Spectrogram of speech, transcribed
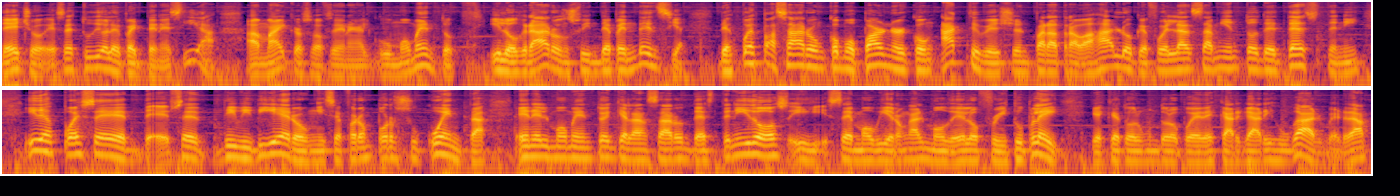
De hecho, ese estudio le pertenecía a Microsoft en algún momento y lograron su independencia. Después pasaron como partner con Activision para trabajar lo que fue el lanzamiento de Destiny y después se, se dividieron y se fueron por su cuenta en el momento en que lanzaron Destiny 2 y se movieron al modelo free to play, que es que todo el mundo lo puede descargar y jugar, ¿verdad?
